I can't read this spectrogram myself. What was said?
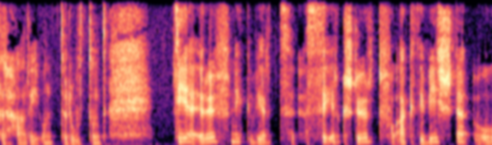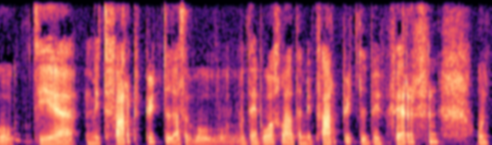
der Harry und der Ruth. Und die Eröffnung wird sehr gestört von Aktivisten, wo die mit Farbbüttel, also wo, wo, wo der Buchladen mit Farbbüttel bewerfen und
